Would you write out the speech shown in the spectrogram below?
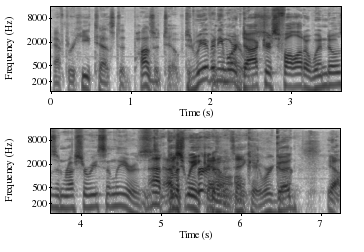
after he tested positive. Did we have for any more virus. doctors fall out of windows in Russia recently, or is Not this week, I don't think. Okay, we're good. Yeah.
